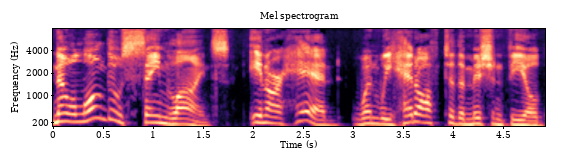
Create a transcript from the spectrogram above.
Now, along those same lines, in our head, when we head off to the mission field,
